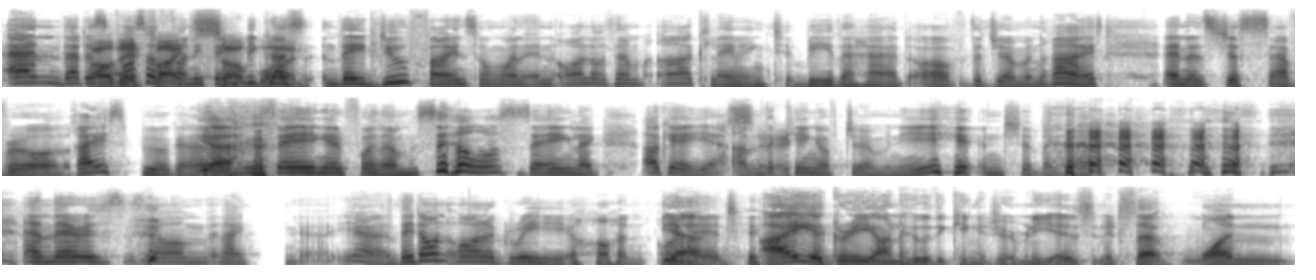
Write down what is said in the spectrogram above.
And that is Oh, also a find funny thing because they do find someone, and all of them are claiming to be the head of the German Reich, and it's just several Reichsbürger Yeah. saying it for themselves, saying like, "Okay, yeah, I'm the king of Germany," and shit like that. and there is some like, uh, yeah, they don't all agree on, on yeah, it. I agree on who the king of Germany is, and it's that one,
